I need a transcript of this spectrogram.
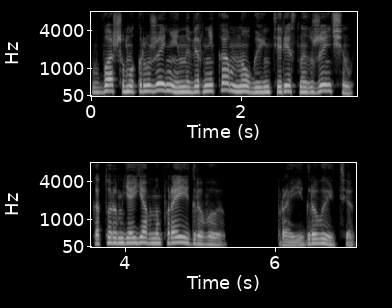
В вашем окружении наверняка много интересных женщин, которым я явно проигрываю. Проигрываете?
